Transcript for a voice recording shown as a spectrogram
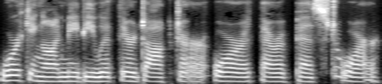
working on, maybe with their doctor or a therapist or,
